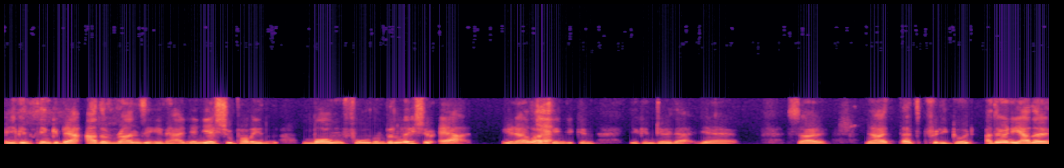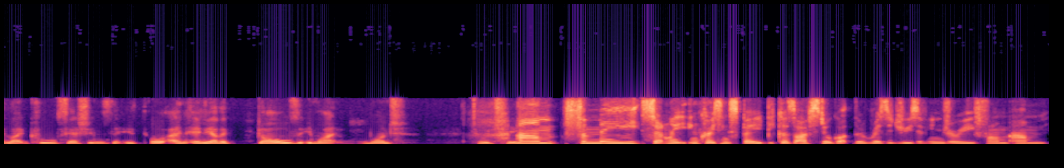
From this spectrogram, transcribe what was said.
and you can think about other runs that you've had. And yes, you'll probably long for them, but at least you're out, you know, like, yeah. and you can, you can do that. Yeah. So no, that's pretty good. Are there any other like cool sessions that you, or and, any other goals that you might want to achieve? Um, for me, certainly increasing speed because I've still got the residues of injury from, um,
